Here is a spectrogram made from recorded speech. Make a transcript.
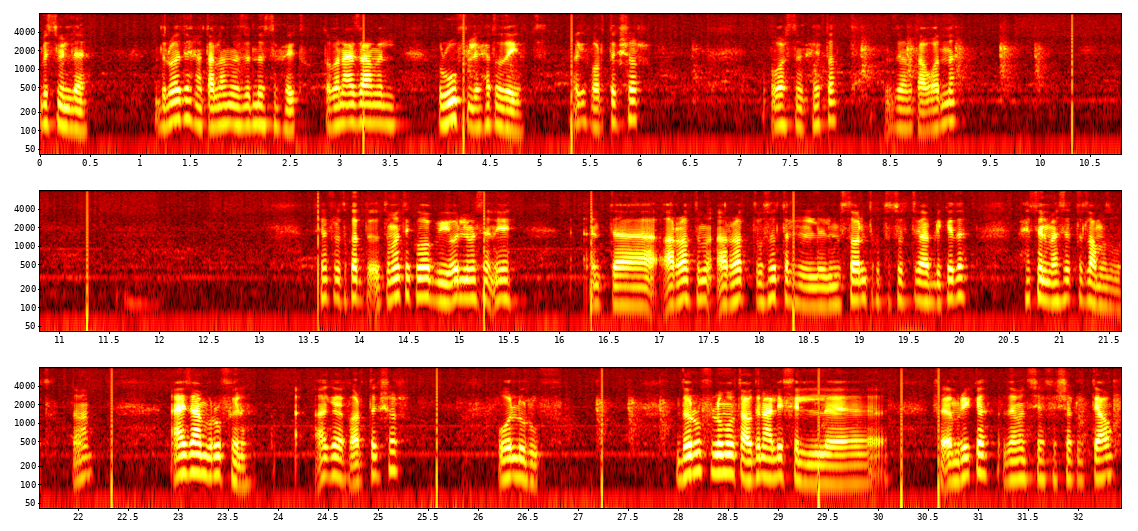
بسم الله. دلوقتي إحنا اتعلمنا إزاي نرسم حيطه طب أنا عايز اعمل roof للحيطة ديت. أجي في architecture وارسم حيطه زي ما اتعودنا. شايف ال AutoCAD automatic هو بيقول لي مثلا إيه انت قربت قربت وصلت للمستوى اللي انت كنت وصلت فيه قبل كده بحيث ان المقاسات تطلع مظبوطة. تمام؟ عايز اعمل roof هنا. أجي في architecture واقول له roof. ده ال roof اللي هم متعودين عليه في في أمريكا زي ما انت شايف الشكل بتاعه.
